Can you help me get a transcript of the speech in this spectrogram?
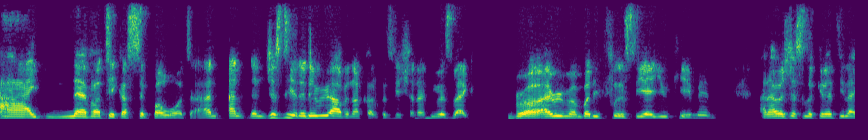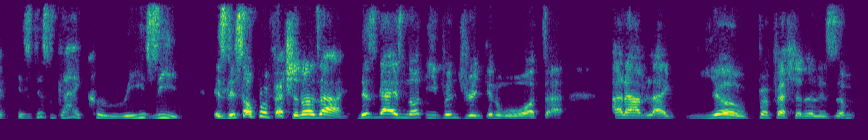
I never take a sip of water. And, and, and just the other day we were having a conversation and he was like, bro, I remember the first year you came in. And I was just looking at you like, is this guy crazy? Is this how professionals are? This guy is not even drinking water. And I'm like, yo, professionalism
